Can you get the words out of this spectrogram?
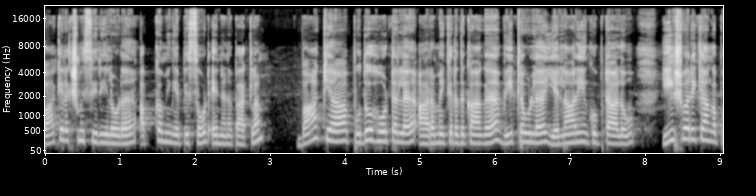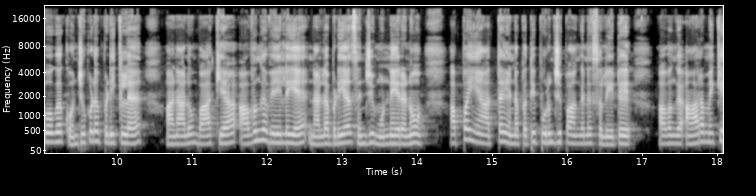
பாக்கியலட்சுமி சீரியலோட அப்கமிங் எபிசோட் என்னென்னு பார்க்கலாம். பாக்கியா புது ஹோட்டலில் ஆரம்பிக்கிறதுக்காக வீட்டில் உள்ள எல்லாரையும் கூப்பிட்டாலும் ஈஸ்வரிக்கு அங்கே போக கொஞ்சம் கூட பிடிக்கல. ஆனாலும் பாக்கியா அவங்க வேலையை நல்லபடியாக செஞ்சு முன்னேறணும். அப்போ என் அத்தை என்னை பற்றி புரிஞ்சுப்பாங்கன்னு சொல்லிட்டு அவங்க ஆரம்பிக்க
